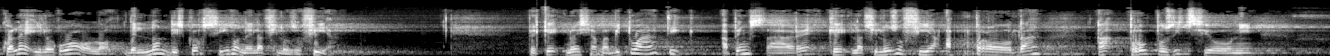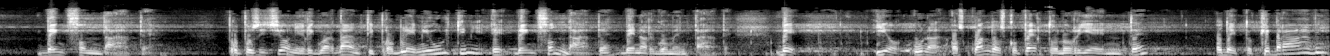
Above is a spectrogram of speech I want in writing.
qual è il ruolo del non discorsivo nella filosofia. Perché noi siamo abituati a pensare che la filosofia approda a proposizioni ben fondate, proposizioni riguardanti problemi ultimi e ben fondate, ben argomentate. Beh, io una, quando ho scoperto l'Oriente ho detto che bravi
